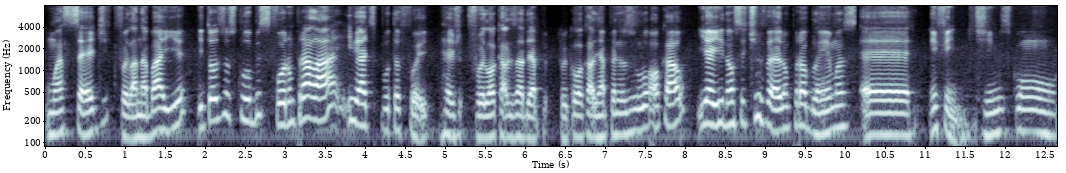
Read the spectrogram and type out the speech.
uma sede, que foi lá na Bahia, e todos os clubes foram para lá e a disputa foi, foi localizada, foi colocada em apenas um local, e aí não se tiveram problemas, é, enfim, times com,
